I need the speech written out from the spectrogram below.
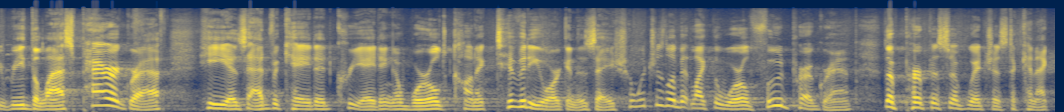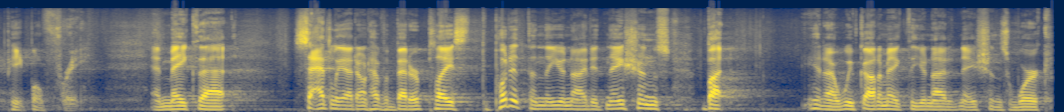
if you read the last paragraph, he has advocated creating a world connectivity organization, which is a little bit like the World Food Program, the purpose of which is to connect people free and make that. Sadly, I don't have a better place to put it than the United Nations, but you know, we've got to make the United Nations work.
